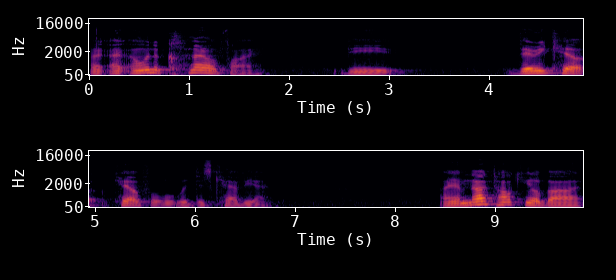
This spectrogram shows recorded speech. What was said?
I, I, I want to clarify, be very care, careful with this caveat. I am not talking about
